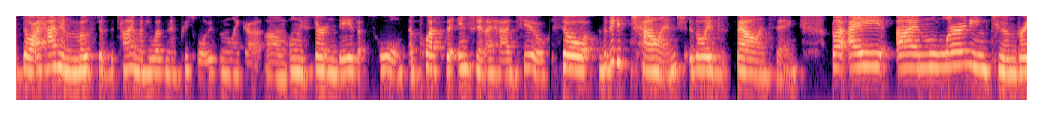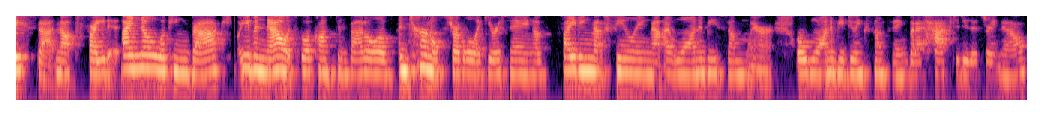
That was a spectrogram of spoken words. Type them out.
so I had him most of the time when he wasn't in preschool. He was in like a, um, only certain days at school, and plus the infant I had too. So the biggest challenge is always balancing, but I I'm learning to embrace that, not fight it. I know looking back, even now, it's still a constant battle of internal struggle, like you were saying, of fighting that feeling that I want to be somewhere or want to be doing something, but I have to do this right now.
